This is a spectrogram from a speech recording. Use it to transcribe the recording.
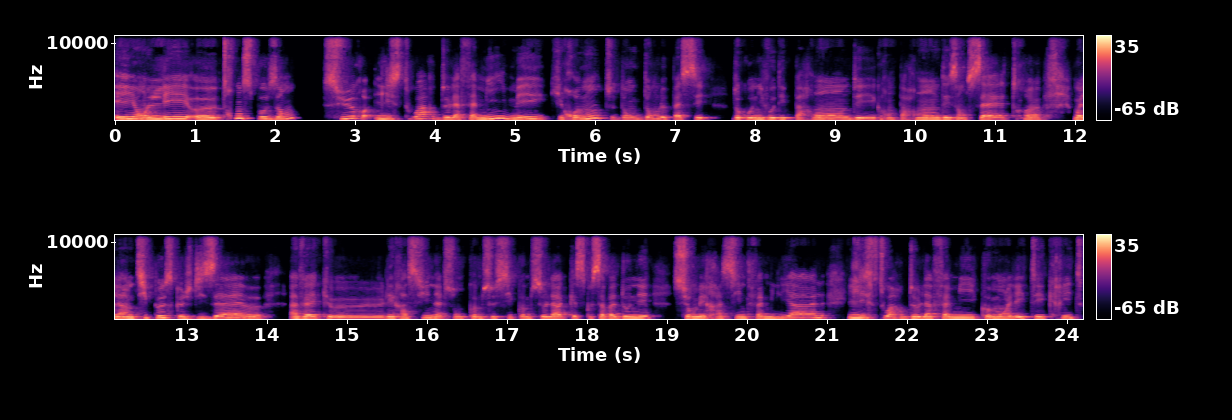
et en les euh, transposant sur l'histoire de la famille, mais qui remonte donc dans le passé. Donc au niveau des parents, des grands-parents, des ancêtres, euh, voilà un petit peu ce que je disais euh, avec euh, les racines, elles sont comme ceci, comme cela. Qu'est-ce que ça va donner sur mes racines familiales? L'histoire de la famille, comment elle a été écrite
